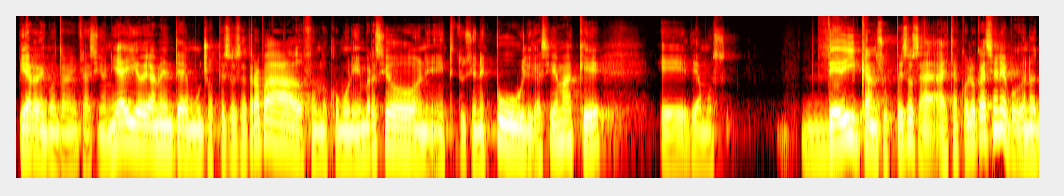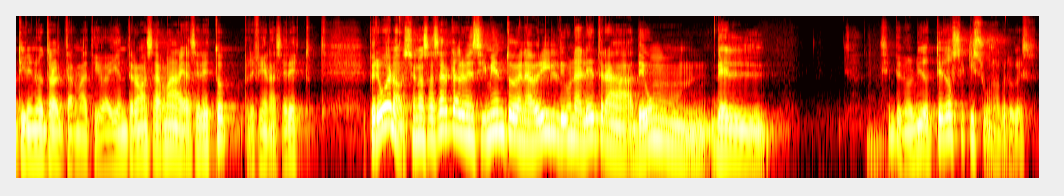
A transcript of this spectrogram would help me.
pierden contra la inflación. Y ahí obviamente hay muchos pesos atrapados, fondos comunes de inversión, instituciones públicas y demás que, eh, digamos, dedican sus pesos a, estas colocaciones porque no tienen otra alternativa. Y entre no hacer nada y hacer esto, prefieren hacer esto. Pero bueno, se nos acerca el vencimiento en abril de una letra de un. del. Siempre me olvido, T2X1 creo que es.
